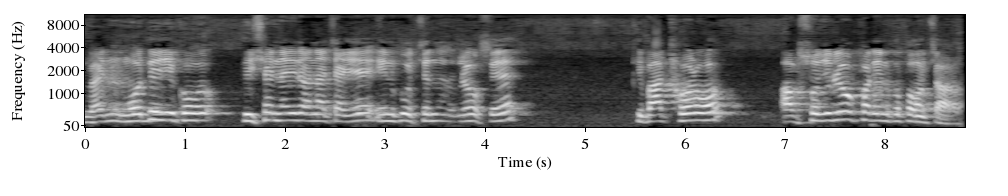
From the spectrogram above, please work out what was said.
मोदी जी को पीछे नहीं रहना चाहिए। इनको चंद्र लोग से की बात छोड़ो, अब सुजलोक पर इनको पहुंचाओ।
